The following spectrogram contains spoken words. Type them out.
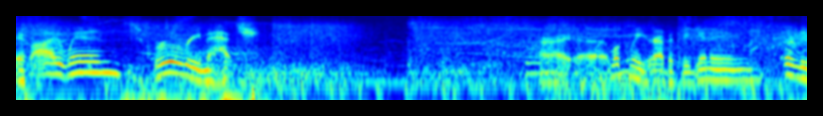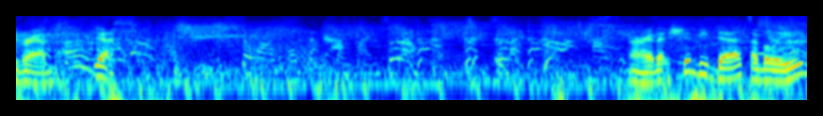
if I win, screw rematch. Alright, uh, what can we grab at the beginning? Literally grab. Yes. Alright, that should be death, I believe.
